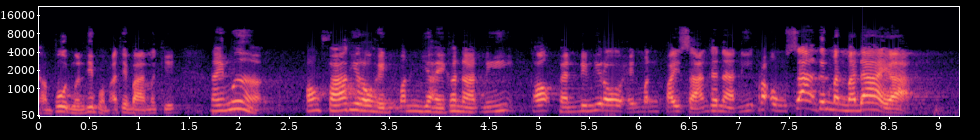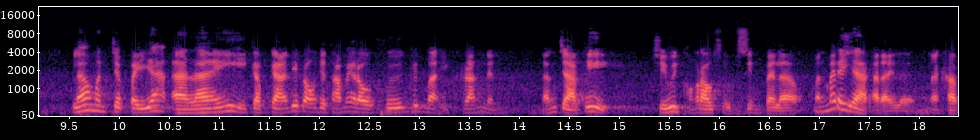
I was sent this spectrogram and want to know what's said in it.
คำพูดเหมือนที่ผมอธิบายเมื่อกี้ในเมื่อ ท้องฟ้าที่เราเห็นมันใหญ่ขนาดนี้ท้องแผ่นดินที่เราเห็นมันไพศาลขนาดนี้ พระองค์สร้างขึ้นมันมาได้อะแล้วมันจะไปยากอะไรกับการที่พระองค์จะทำให้เราฟื้นขึ้นมาอีกครั้งหนึ่ง หลังจากที่ชีวิตของเราสูญสิ้นไปแล้ว มันไม่ได้ยากอะไรเลยนะครับ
